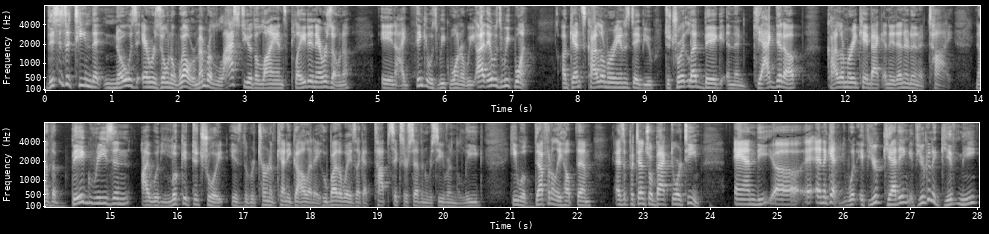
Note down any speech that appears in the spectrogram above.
this is a team that knows Arizona well. Remember, last year the Lions played in Arizona in, I think it was week one or week, it was week one against Kyler Murray in his debut. Detroit led big and then gagged it up. Kyler Murray came back and it ended in a tie. Now, the big reason I would look at Detroit is the return of Kenny Golladay, who, by the way, is like a top six or seven receiver in the league. He will definitely help them as a potential backdoor team. And the uh, and again, what if you're getting if you're going to give me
